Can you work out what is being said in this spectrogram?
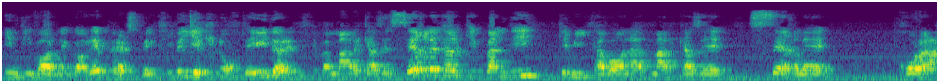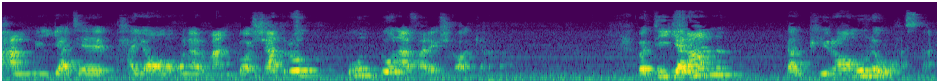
این دیوار نگاره پرسپکتیو یک نقطه ای داره دیگه و مرکز سقل ترکیب بندی که می‌تواند مرکز سقل پر اهمیت پیام هنرمند باشد رو اون دو نفر اشغال کردن. و دیگران در پیرامون او هستند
